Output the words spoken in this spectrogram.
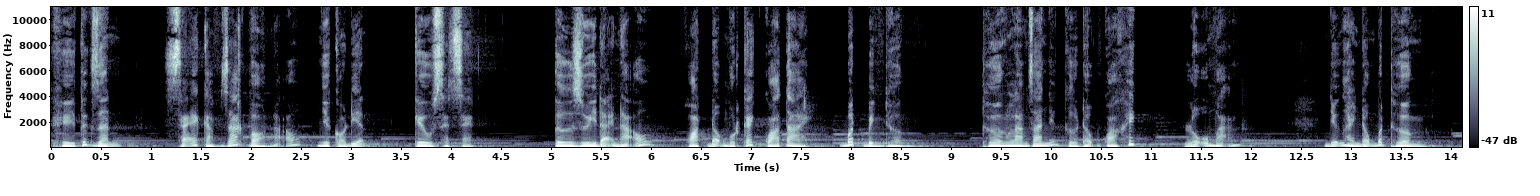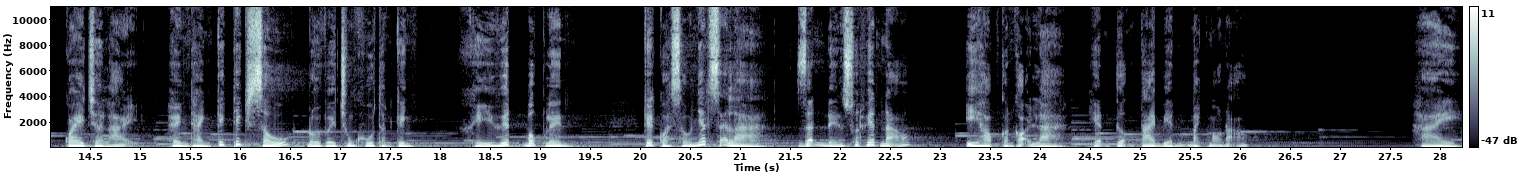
Khi tức giận, sẽ cảm giác vỏ não như có điện kêu sẹt sẹt tư duy đại não hoạt động một cách quá tải bất bình thường thường làm ra những cử động quá khích lỗ mãng những hành động bất thường quay trở lại hình thành kích thích xấu đối với trung khu thần kinh khí huyết bốc lên kết quả xấu nhất sẽ là dẫn đến xuất huyết não y học còn gọi là hiện tượng tai biến mạch máu não 2.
